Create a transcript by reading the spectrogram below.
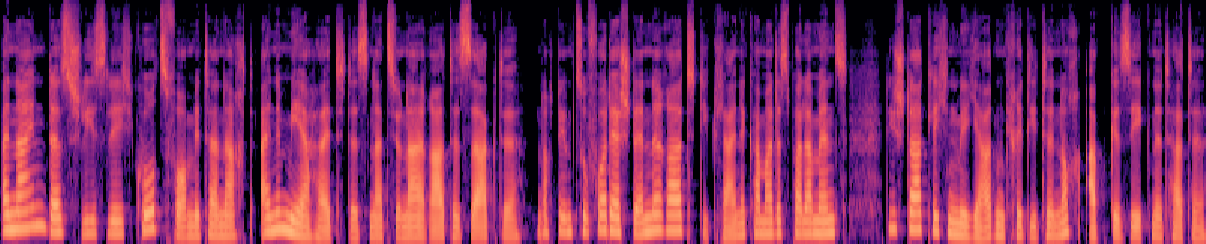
Ein Nein, das schließlich kurz vor Mitternacht eine Mehrheit des Nationalrates sagte, nachdem zuvor der Ständerat, die kleine Kammer des Parlaments, die staatlichen Milliardenkredite noch abgesegnet hatte.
